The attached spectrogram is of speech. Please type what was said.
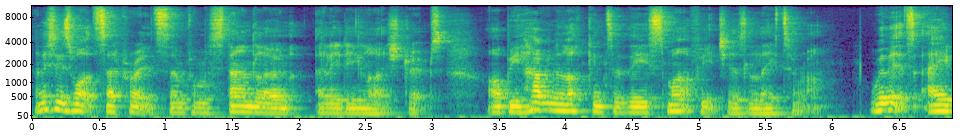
and this is what separates them from standalone LED light strips. I'll be having a look into these smart features later on. With its A++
